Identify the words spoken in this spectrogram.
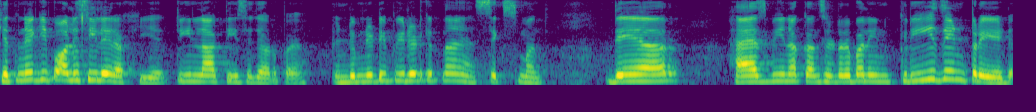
कितने की पॉलिसी ले रखी है? तीन लाख तीस हज़ार रुपये इंडिमिनिटी पीरियड कितना है? Six month there has been a considerable increase in trade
